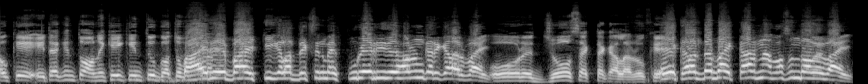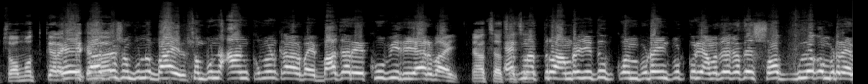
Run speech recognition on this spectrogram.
ওকে এটা কিন্তু অনেকেই কিন্তু গত বাইরে ভাই কি কালার দেখছেন ভাই? পুরো হৃদয় হরণকারী কালার ভাই। ওরে জোস একটা কালার ওকে। এই কালারটা ভাই কার না পছন্দ হবে ভাই? চমৎকার এই একটা কালারটা কালার সম্পূর্ণ ভাই সম্পূর্ণ আনকমন কালার ভাই বাজারে খুবই রেয়ার ভাই। আচ্ছা আচ্ছা আচ্ছা। একমাত্র আমরা যেহেতু কম্পিউটার ইনপুট করি আমাদের কাছে সবগুলো কম্পিউটার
